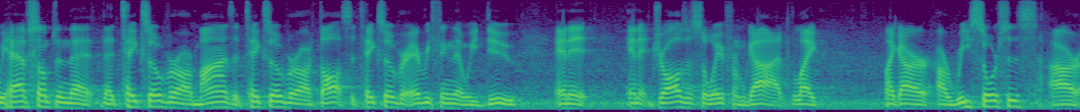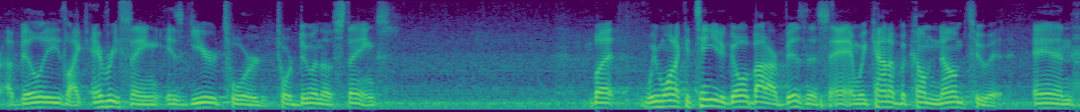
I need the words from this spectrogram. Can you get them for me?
we have something that, that takes over our minds, that takes over our thoughts, that takes over everything that we do, and it and it draws us away from God. Like like our, our resources, our abilities, like everything is geared toward toward doing those things. But we want to continue to go about our business and we kind of become numb to it. And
